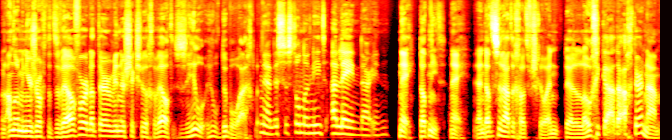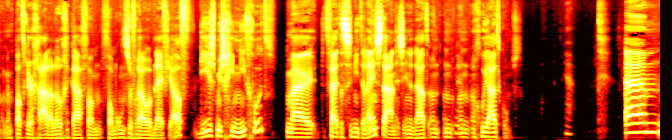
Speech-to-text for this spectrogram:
een andere manier zorgt het er wel voor dat er minder seksueel geweld is. Dus het is heel, heel dubbel eigenlijk. Ja, dus ze stonden niet alleen daarin. Nee, dat niet. Nee. En dat is inderdaad een groot verschil. En de logica daarachter, namelijk een patriarchale logica van, van onze vrouwen blijf je af, die is misschien niet goed. Maar het feit dat ze niet alleen staan is inderdaad een, een, een, een goede uitkomst. Ehm,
